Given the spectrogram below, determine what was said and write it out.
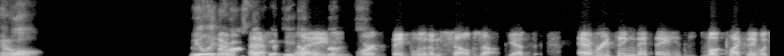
at all. We only Their crossed the 50 plays where they blew themselves up. Yeah, everything that they looked like they was,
